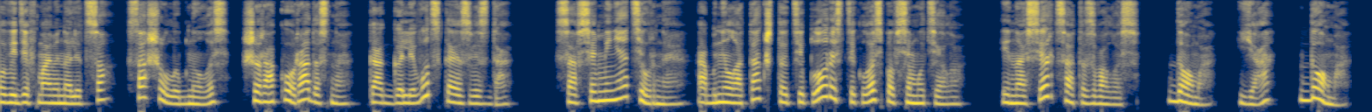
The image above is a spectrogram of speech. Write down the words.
Увидев мамино лицо, Саша улыбнулась, широко, радостно, как голливудская звезда. Совсем миниатюрная, обняла так, что тепло растеклось по всему телу. И на сердце отозвалось «Дома, я дома».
